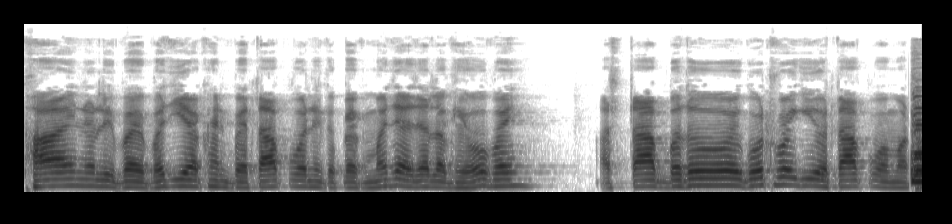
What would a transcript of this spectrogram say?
ફાઇનલી ભાઈ ભજીયા ખાઈને ભાઈ તાપવાની તો કંઈક મજા જ અલગ છે હો ભાઈ. આ સ્ટાફ બધો ગોઠવાઈ ગયો તાપવા માટે.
